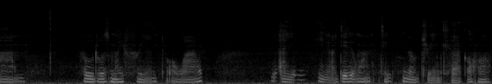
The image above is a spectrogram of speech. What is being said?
Um, food was my friend for a while. I, you know, I didn't want to, you know, drink alcohol.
